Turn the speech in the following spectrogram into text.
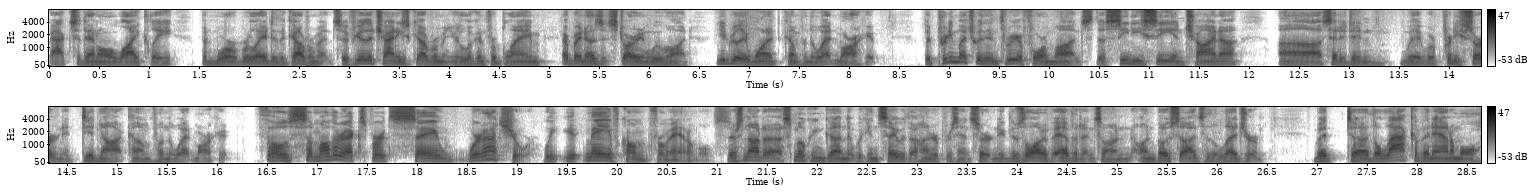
accidental, likely, but more related to the government. So if you're the Chinese government, you're looking for blame. Everybody knows it started in Wuhan. You'd really want it to come from the wet market. But pretty much within three or four months, the CDC in China uh, said it didn't. They were pretty certain it did not come from the wet market. Though some other experts say we're not sure. We, it may have come from animals. There's not a smoking gun that we can say with 100% certainty. There's a lot of evidence on, on both sides of the ledger. But uh, the lack of an animal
